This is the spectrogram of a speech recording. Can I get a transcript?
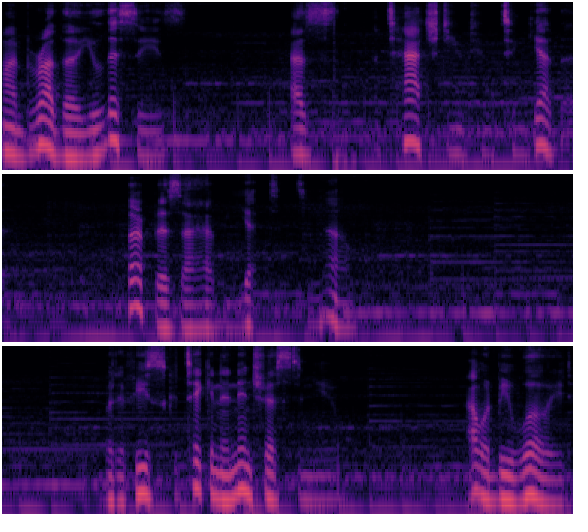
my brother Ulysses has attached you two together. Purpose I have yet to know. But if he's taken an interest in you, I would be worried.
